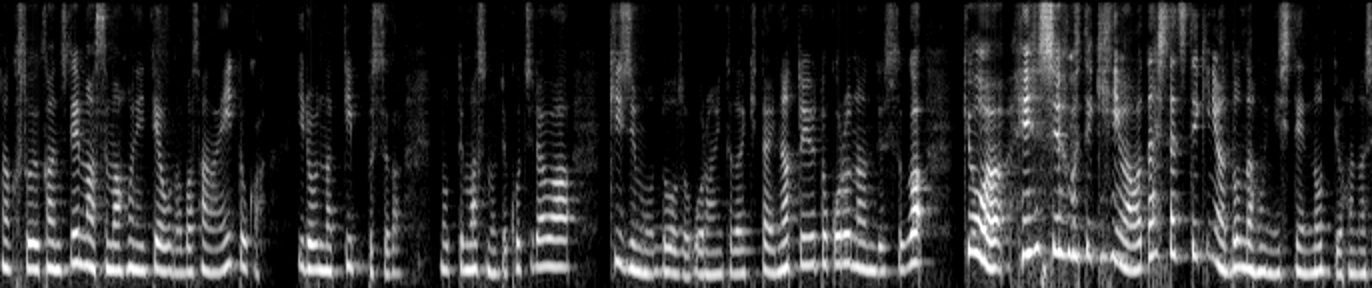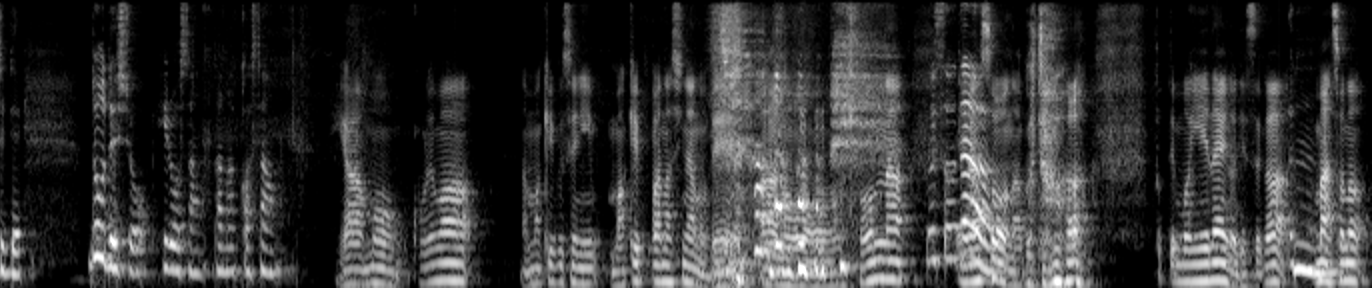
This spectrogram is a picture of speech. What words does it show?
なんかそういう感じで、まあ、スマホに手を伸ばさないとかいろんな tips が載ってますのでこちらは記事もどうぞご覧いただきたいなというところなんですが今日は編集部的には私たち的にはどんな風にしてんのっていう話でどうでしょう？ヒロさん田中さん。いやもうこれは怠け癖に負けっぱなしなので あのそんな嘘偉そうなことはとても言えないのですが、うん。まあその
